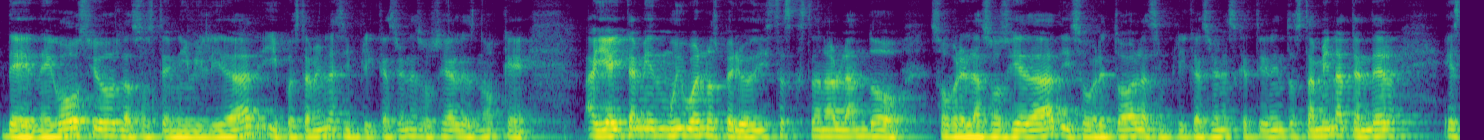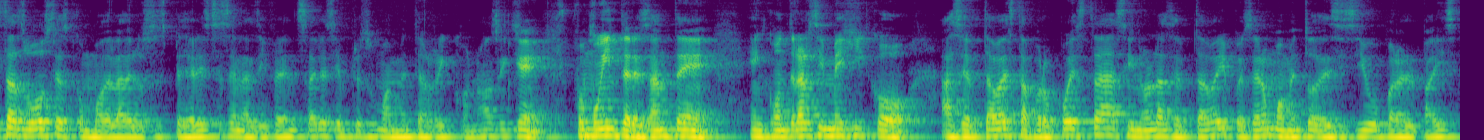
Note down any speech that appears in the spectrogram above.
de negocios, la sostenibilidad y pues también las implicaciones sociales, ¿no? Que Ahí hay también muy buenos periodistas que están hablando sobre la sociedad y sobre todas las implicaciones que tiene. Entonces también atender estas voces como de la de los especialistas en las diferentes áreas siempre es sumamente rico, ¿no? Así que fue muy interesante encontrar si México aceptaba esta propuesta, si no la aceptaba y pues era un momento decisivo para el país,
